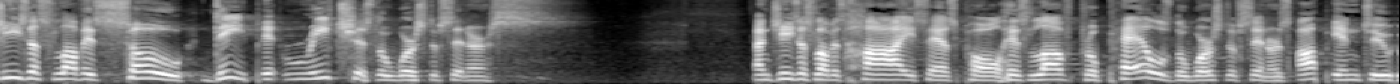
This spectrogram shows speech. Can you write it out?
Jesus' love is so deep, it reaches the worst of sinners. And Jesus' love is high, says Paul. His love propels the worst of sinners up into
